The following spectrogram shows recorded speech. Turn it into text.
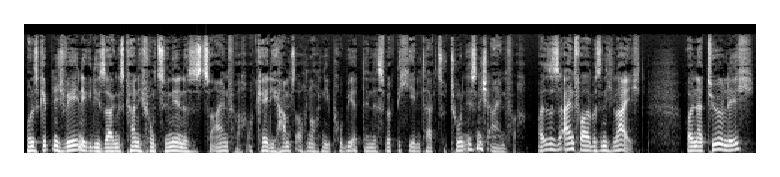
Und es gibt nicht wenige, die sagen, das kann nicht funktionieren, das ist zu einfach. Okay, die haben es auch noch nie probiert, denn das wirklich jeden Tag zu tun, ist nicht einfach. Also es ist einfach, aber es ist nicht leicht. Weil natürlich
